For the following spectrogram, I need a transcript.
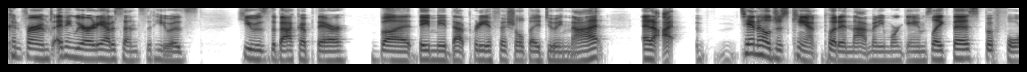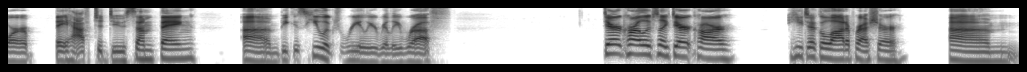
confirmed. I think we already had a sense that he was he was the backup there, but they made that pretty official by doing that. And I Tannehill just can't put in that many more games like this before they have to do something. Um, because he looked really, really rough. Derek Carr looks like Derek Carr. He took a lot of pressure. Um,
